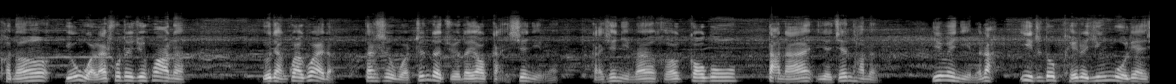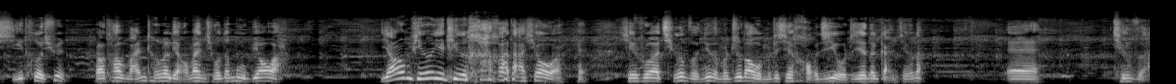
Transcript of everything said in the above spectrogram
可能由我来说这句话呢，有点怪怪的。但是我真的觉得要感谢你们，感谢你们和高工、大南、野间他们，因为你们呢一直都陪着樱木练习特训，让他完成了两万球的目标啊。杨平一听，哈哈大笑啊，心说：“晴子，你怎么知道我们这些好基友之间的感情呢？”哎，晴子啊，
